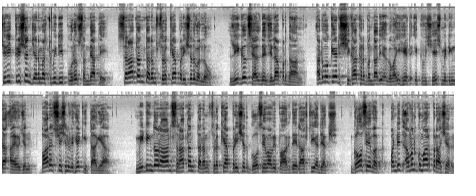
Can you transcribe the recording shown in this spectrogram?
ਸ਼੍ਰੀ ਕ੍ਰਿਸ਼ਨ ਜਨਮ ਅਸ਼ਟਮੀ ਦੀ ਪੂਰਵ ਸੰਧਿਆ ਤੇ ਸਨਾਤਨ ਧਰਮ ਸੁਰੱਖਿਆ ਪਰਿਸ਼ਦ ਵੱਲੋਂ ਲੀਗਲ ਸੈੱਲ ਦੇ ਜ਼ਿਲ੍ਹਾ ਪ੍ਰਧਾਨ ਐਡਵੋਕੇਟ ਸ਼ਿਖਾ ਖਰਬੰਦਾ ਦੀ ਅਗਵਾਈ ਹੇਠ ਇੱਕ ਵਿਸ਼ੇਸ਼ ਮੀਟਿੰਗ ਦਾ ਆਯੋਜਨ ਭਾਰਤ ਸਟੇਸ਼ਨ ਵਿਖੇ ਕੀਤਾ ਗਿਆ। ਮੀਟਿੰਗ ਦੌਰਾਨ ਸਨਾਤਨ ਧਰਮ ਸੁਰੱਖਿਆ ਪਰਿਸ਼ਦ ਗੋ ਸੇਵਾ ਵਿਭਾਗ ਦੇ ਰਾਸ਼ਟਰੀ ਅਧਿਕਸ਼ ਗੋ ਸੇਵਕ ਪੰਡਿਤ ਅਮਨ ਕੁਮਾਰ ਪਰਾਸ਼ਰ,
